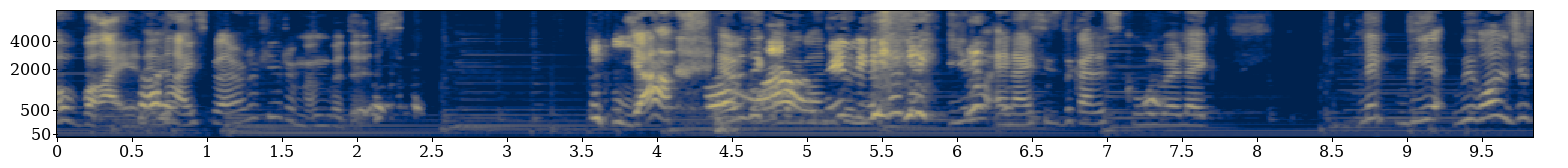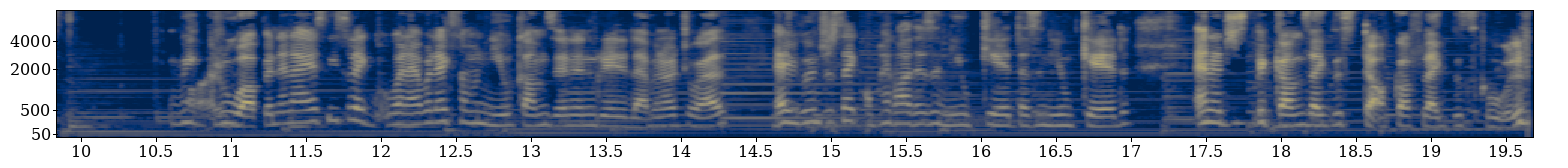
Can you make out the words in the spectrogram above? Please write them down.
a while in high school. I don't know if you remember this. yeah, oh, I was like, wow, oh, really? because, like, you know, NIC is the kind of school where like, like we we've all just we grew up in NISC. So like, whenever like someone new comes in in grade eleven or twelve, everyone's just like, oh my god, there's a new kid, there's a new kid, and it just becomes like this talk of like the school.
